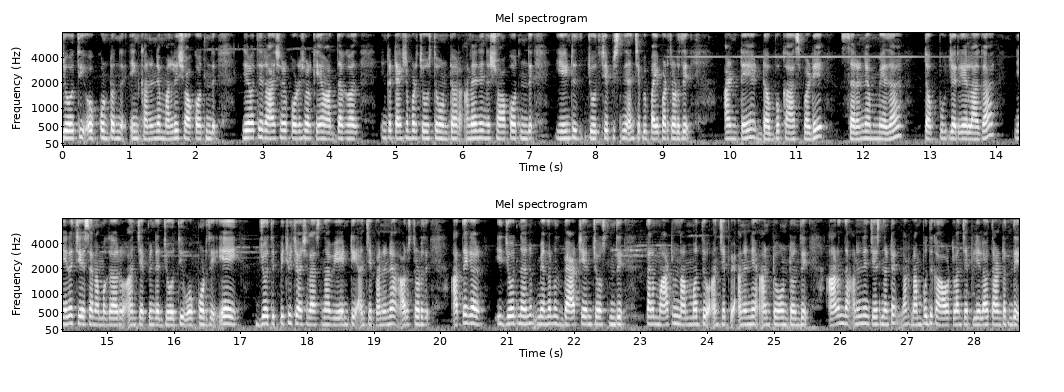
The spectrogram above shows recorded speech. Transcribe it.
జ్యోతి ఒప్పుకుంటుంది. ఇంక అననే మళ్ళీ షాక్ అవుతుంది. లేకపోతే రాజేశ్వర కోటేశ్వరికి ఏం అర్థం కాదు. ఇంకా టెన్షన్ పడి చూస్తూ ఉంటారు. అనేది ఇంకా షాక్ అవుతుంది. ఏంటి జ్యోతి చెప్పిస్తుంది అని చెప్పి భయపడుతుంది. అంటే డబ్బు కాసుపడి శరణ్యం మీద తప్పు జరిగేలాగా నేనే చేశాను అమ్మగారు అని చెప్పింది జ్యోతి ఒప్పుకుంటుంది. ఏ జ్యోతి పిచ్చి చేసలేస్తున్నావు ఏంటి అని చెప్పి అననే అరుస్తుంది. అత్తయ్యగారు ఈ జ్యోతి నన్ను మీ అందరి ముందు బ్యాట్ చేయని చూస్తుంది. తన మాటలు నమ్మొద్దు అని చెప్పి అనని అంటూ ఉంటుంది. ఆనంద అనన్య చేసిందంటే నాకు నమ్మబుద్ధి కావట్లే అని చెప్పి లీలావతి అంటుంది.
